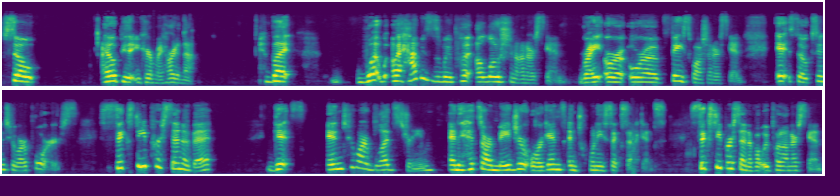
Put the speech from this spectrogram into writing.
So I hope you that you hear my heart in that. But what what happens is we put a lotion on our skin, right? Or or a face wash on our skin. It soaks into our pores. 60% of it gets into our bloodstream and hits our major organs in 26 seconds. 60% of what we put on our skin.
